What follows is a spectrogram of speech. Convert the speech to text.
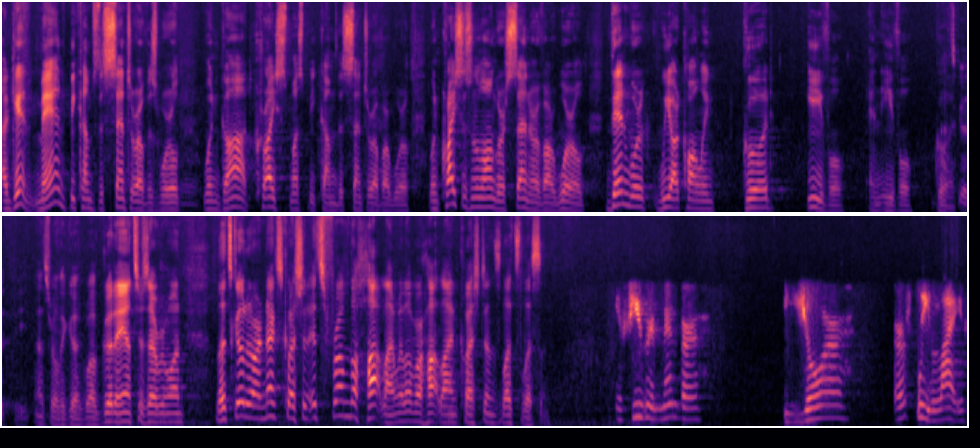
again, man becomes the center of his world when God, Christ, must become the center of our world. When Christ is no longer a center of our world, then we're, we are calling good evil and evil good. That's good, Pete. That's really good. Well, good answers, everyone. Let's go to our next question. It's from the hotline. We love our hotline questions. Let's listen. if you remember your earthly life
